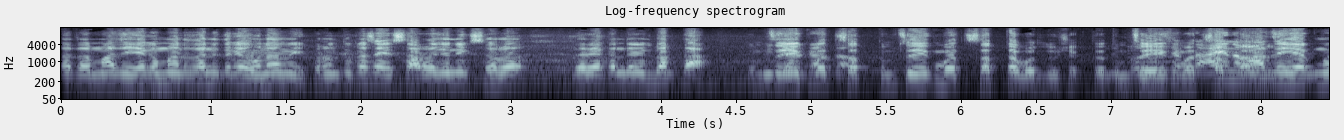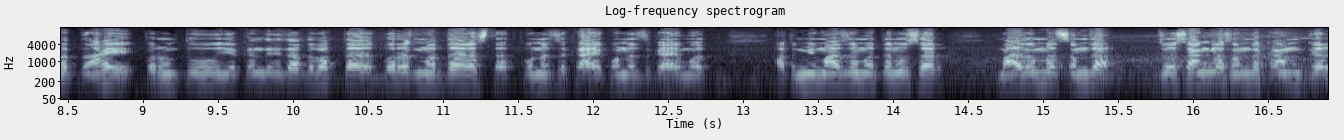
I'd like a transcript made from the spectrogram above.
आता माझ्या एका मताने तर काही होणार नाही परंतु कसं आहे सार्वजनिक सर्व जर एकंदरीत बघता तुमचं विचार एक मत करता- सत- तुमचं एक मत सत्ता बदलू शकतं तुमचं एक मत आहे ना सत्ता माझं एक मत आहे परंतु एकंदरीत आता बघता बरंच मतदार असतात कोणाचं काय कोणाचं काय मत. आता मी माझं मतानुसार माझं मत समजा जो चांगला समजा काम कर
